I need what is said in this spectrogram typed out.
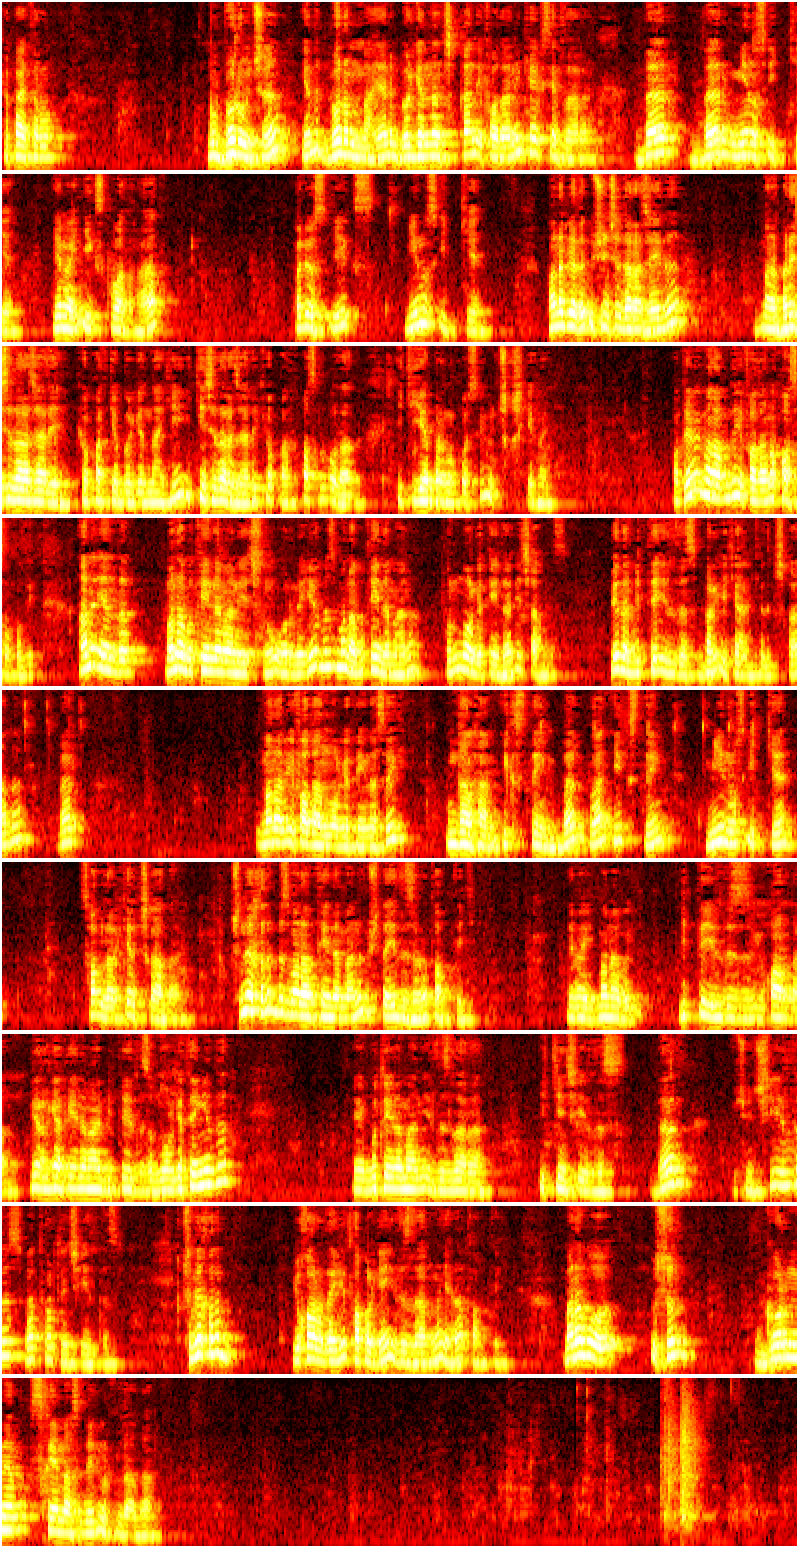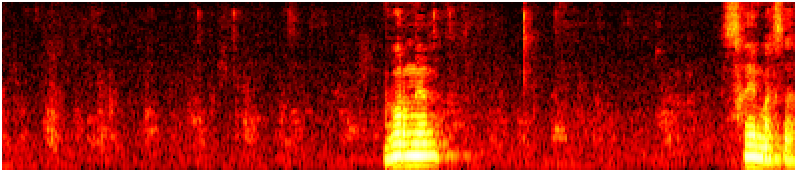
ko'paytiruv bu bo'luvchi endi bo'linma ya'ni bo'lgandan chiqqan ifodaning koeffitsientlari 1 1 minus 2 demak x kvadrat plyus x minus 2 mana bu yerda uchinchi daraja edi mana birinchi darajali ko'patga bo'lgandan keyin ikkinchi darajali ko'pat hosil bo'ladi. Ikkiga birni qo'shsak uch chiqishi kerak. Demak mana bunday ifodani hosil qildik. Ana endi mana bu tenglamani yechishni o'rniga biz mana bu tenglamani buni nolga tenglab yechamiz. Bu yerdan bitta ildiz bir ekani kelib chiqadi. Bir mana bu ifodani nolga tenglasak undan ham x teng bir va x teng minus ikki sonlar kelib chiqadi. Shunday qilib biz mana bu tenglamani uchta ildizini topdik. Demak mana bu bitta ildiz yuqorida berilgan tenglamani bitta ildizi nolga teng edi e, bu tenglamani ildizlari ikkinchi ildiz bir uchinchi ildiz va to'rtinchi ildiz. Shunday qilib yuqoridagi topilgan ildizlarni yana topdik. Mana bu usul gorner sxemasi deb yuritiladi gorner sxemasi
